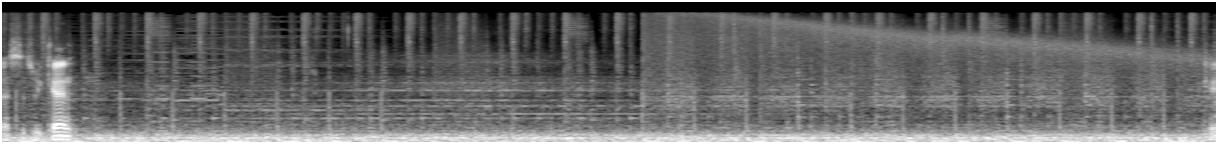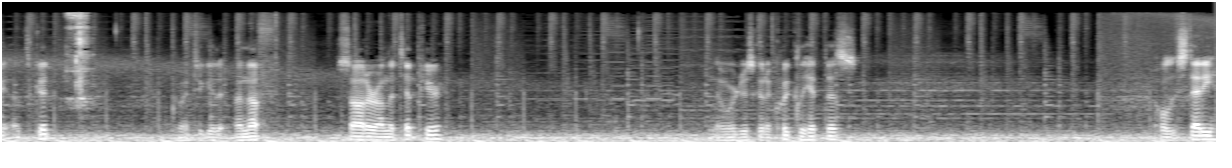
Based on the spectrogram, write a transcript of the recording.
best as we can. Okay, that's good. I'm going to get enough solder on the tip here. And then we're just going to quickly hit this. Hold it steady.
